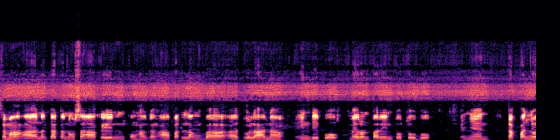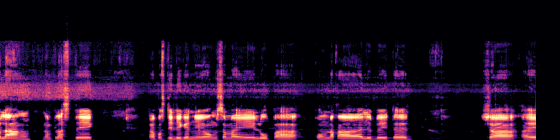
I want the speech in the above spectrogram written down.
sa mga ah, nagtatanong sa akin kung hanggang apat lang ba at wala na, hindi po. Meron pa rin tutubo. Ganyan. Takpan nyo lang ng plastic. Tapos diligan nyo yung sa may lupa. Kung naka-elevated siya ay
